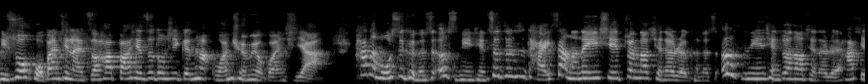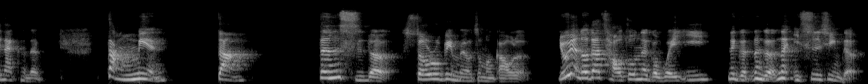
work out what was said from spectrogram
你说伙伴进来之后，他发现这东西跟他完全没有关系啊？他的模式可能是二十年前，甚至是台上的那一些赚到钱的人，可能是二十年前赚到钱的人，他现在可能账面上真实的收入并没有这么高了，永远都在炒作那个唯一、那个、那个、那一次性的。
